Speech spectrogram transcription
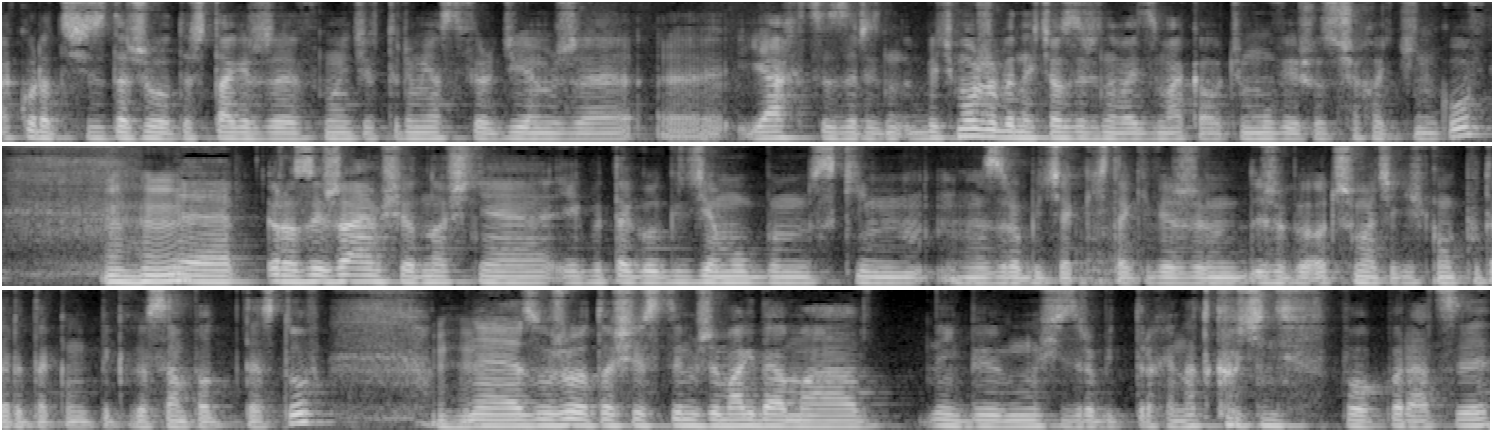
akurat się zdarzyło też tak, że w momencie, w którym ja stwierdziłem, że e, ja chcę zrezygnować, być może będę chciał zrezygnować z Maca, o czym mówię już od trzech odcinków, mhm. e, rozejrzałem się odnośnie jakby tego, gdzie mógłbym z kim zrobić jakiś taki, wiesz, żeby, żeby otrzymać jakiś komputer taką, takiego sampa testów. Mhm. E, złożyło to się z tym, że Magda ma jakby musi zrobić trochę nadgodzin po pracy,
